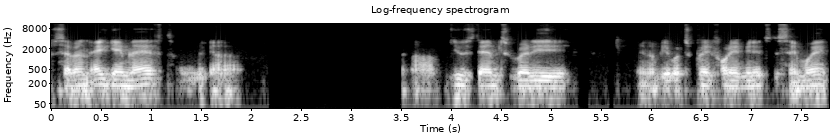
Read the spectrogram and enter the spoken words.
seven, eight game left. We gotta uh, use them to really, you know, be able to play 48 minutes the same way.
